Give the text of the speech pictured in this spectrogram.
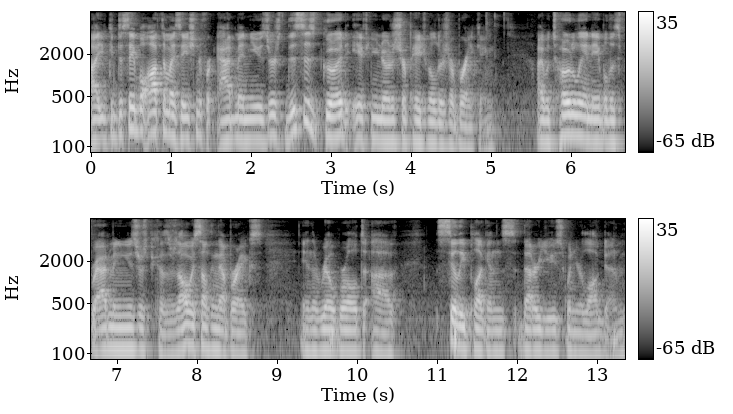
Uh, you can disable optimization for admin users. This is good if you notice your page builders are breaking. I would totally enable this for admin users because there's always something that breaks in the real world of silly plugins that are used when you're logged in.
